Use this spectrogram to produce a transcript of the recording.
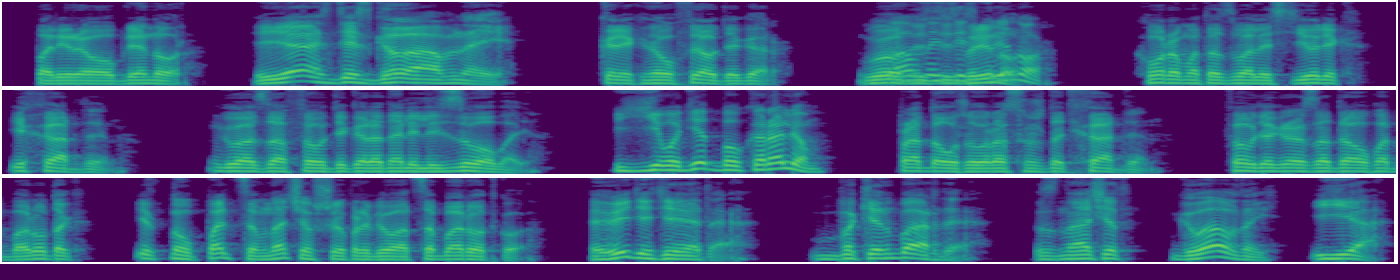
– парировал Бренор. «Я здесь главный!» – крикнул Фелдигар. «Главный, главный здесь Бренор. Бренор. Хором отозвались Йорик и Харден. Глаза Фелдигара налились злобой. «Его дед был королем», — продолжил рассуждать Харден. Фелдигар задал подбородок и ткнул пальцем начавшую пробиваться бородку. «Видите это? Бакенбарды. Значит, главный — я».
